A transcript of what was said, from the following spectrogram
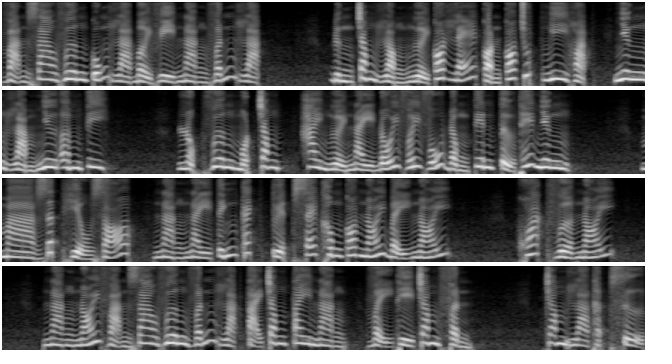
Vạn giao vương cũng là bởi vì nàng vẫn lạc. Đừng trong lòng người có lẽ còn có chút nghi hoặc, nhưng làm như âm ti. Lục vương một trong, hai người này đối với vũ đồng tiên tử thế nhưng. Mà rất hiểu rõ nàng này tính cách tuyệt sẽ không có nói bậy nói. Khoác vừa nói. Nàng nói vạn giao vương vẫn lạc tại trong tay nàng. Vậy thì trăm phần. Trăm là thật sự.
